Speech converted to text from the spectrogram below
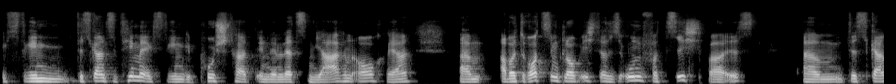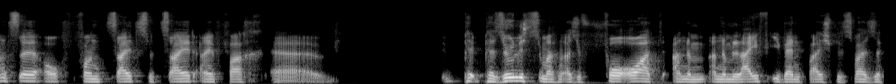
extrem, das ganze Thema extrem gepusht hat in den letzten Jahren auch, ja. Ähm, aber trotzdem glaube ich, dass es unverzichtbar ist, ähm, das Ganze auch von Zeit zu Zeit einfach äh, persönlich zu machen, also vor Ort an einem, an einem Live-Event beispielsweise,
